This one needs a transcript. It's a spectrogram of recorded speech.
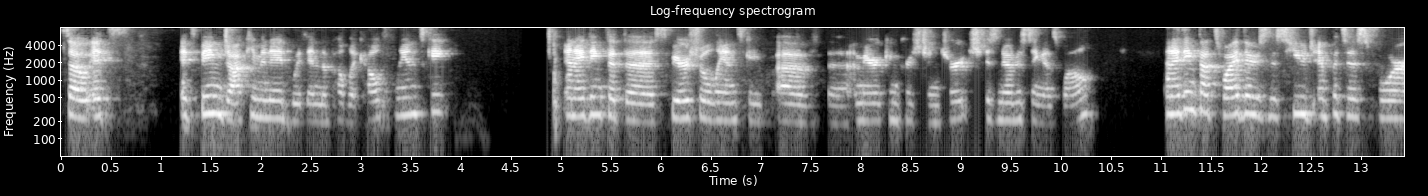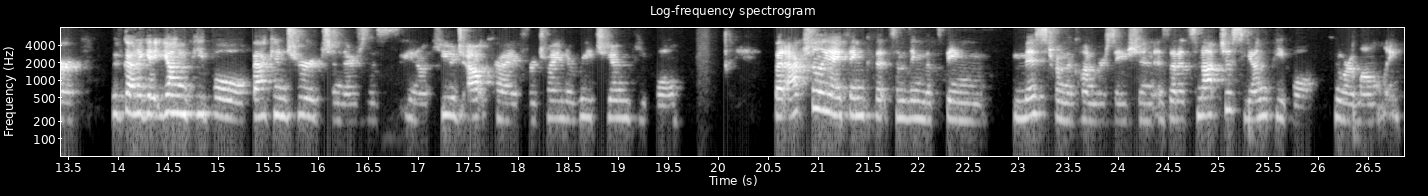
So it's it's being documented within the public health landscape and I think that the spiritual landscape of the American Christian church is noticing as well. And I think that's why there's this huge impetus for we've got to get young people back in church and there's this, you know, huge outcry for trying to reach young people. But actually I think that something that's being missed from the conversation is that it's not just young people who are lonely.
